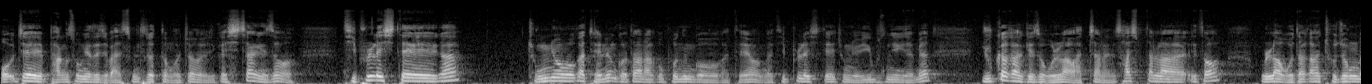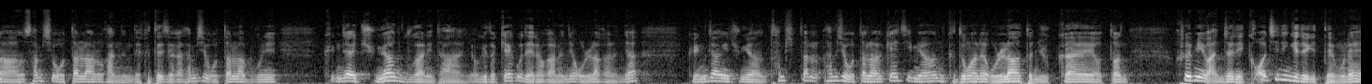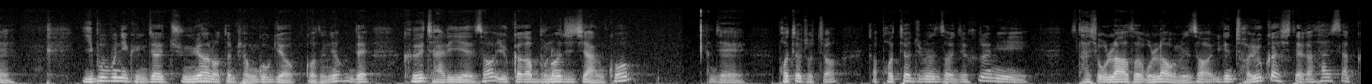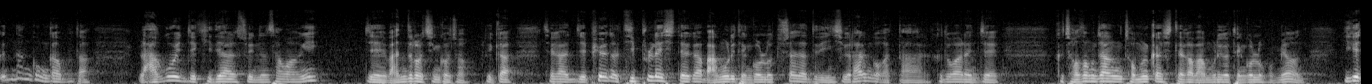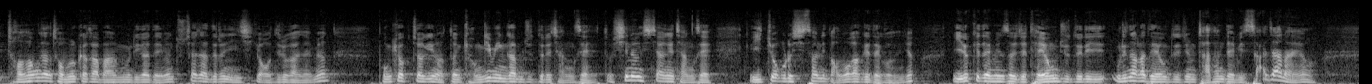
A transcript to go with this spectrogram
어제 방송에서 이제 말씀을 드렸던 거죠. 그러니까 시장에서 디플레 시대가 종료가 되는 거다라고 보는 것 같아요. 그러니까 디플레 시대의 종료. 이게 무슨 얘기냐면 유가가 계속 올라왔잖아요. 40달러에서 올라오다가 조정 나와서 35달러로 갔는데 그때 제가 35달러 부분이 굉장히 중요한 구간이다. 여기서 깨고 내려가느냐 올라가느냐 굉장히 중요한 30달러, 35달러가 깨지면 그동안에 올라왔던 유가의 어떤 흐름이 완전히 꺼지는 게 되기 때문에 이 부분이 굉장히 중요한 어떤 변곡이었거든요. 근데 그 자리에서 유가가 무너지지 않고 이제 버텨줬죠. 그러니까 버텨주면서 이제 흐름이 다시 올라와서 올라오면서 이게 저유가 시대가 사실상 끝난 건가 보다. 라고 이제 기대할 수 있는 상황이 이제 만들어진 거죠. 그러니까 제가 이제 표현을 디플레 시대가 마무리된 걸로 투자자들이 인식을 하는 것 같다. 그동안에 이제 그 저성장 저물가 시대가 마무리가 된 걸로 보면 이게 저성장 저물가가 마무리가 되면 투자자들은 인식이 어디로 가냐면 본격적인 어떤 경기 민감주들의 장세, 또 신흥시장의 장세 이쪽으로 시선이 넘어가게 되거든요. 이렇게 되면서 이제 대형주들이 우리나라 대형주들이 지금 자산 대비 싸잖아요.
